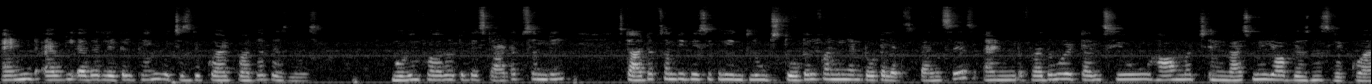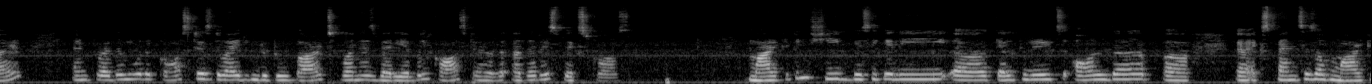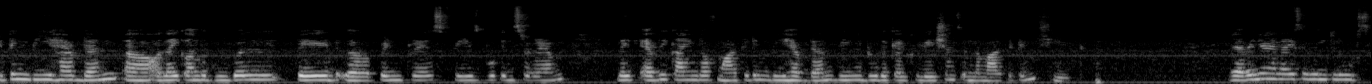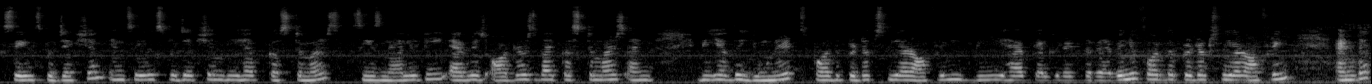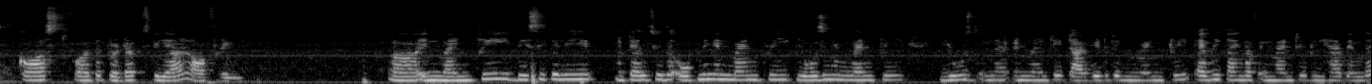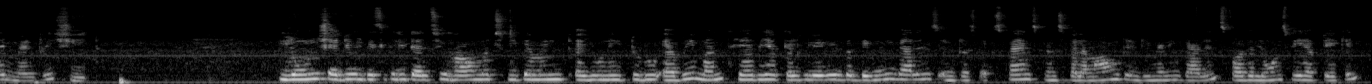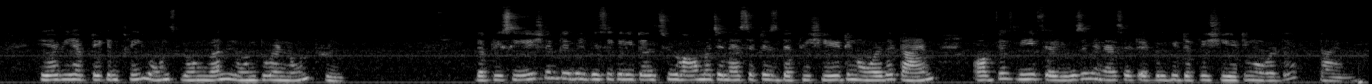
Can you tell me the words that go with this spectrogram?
and every other little thing which is required for the business. Moving forward to the startup summary. Startup summary basically includes total funding and total expenses, and furthermore, it tells you how much investment your business require. And furthermore, the cost is divided into two parts. One is variable cost, and the other is fixed cost. Marketing sheet basically uh, calculates all the uh, uh, expenses of marketing we have done, uh, like on the Google paid, uh, Pinterest, Facebook, Instagram, like every kind of marketing we have done, we do the calculations in the marketing sheet. Revenue analysis includes sales projection. In sales projection, we have customers, seasonality, average orders by customers, and we have the units for the products we are offering. We have calculated the revenue for the products we are offering and the cost for the products we are offering. Uh, inventory basically tells you the opening inventory, closing inventory, used in inventory, targeted inventory, every kind of inventory we have in the inventory sheet. Loan schedule basically tells you how much repayment uh, you need to do every month. Here we have calculated the beginning balance, interest expense, principal amount, and remaining balance for the loans we have taken. Here we have taken three loans, loan 1, loan 2 and loan 3. Depreciation table basically tells you how much an asset is depreciating over the time. Obviously, if you're using an asset, it will be depreciating over the time.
